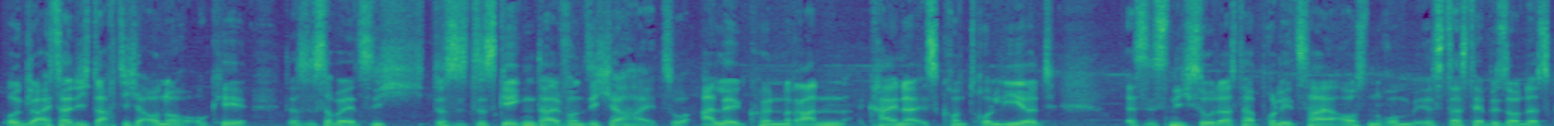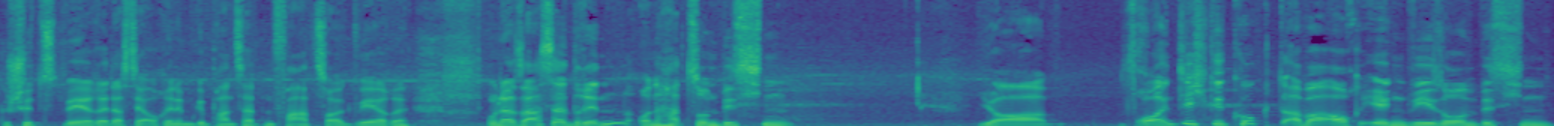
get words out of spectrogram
Und gleichzeitig dachte ich auch noch, okay, das ist aber jetzt nicht, das ist das Gegenteil von Sicherheit. So, alle können ran, keiner ist kontrolliert. Es ist nicht so, dass da Polizei außenrum ist, dass der besonders geschützt wäre, dass der auch in einem gepanzerten Fahrzeug wäre. Und da saß er drin und hat so ein bisschen, ja, freundlich geguckt, aber auch irgendwie so ein bisschen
